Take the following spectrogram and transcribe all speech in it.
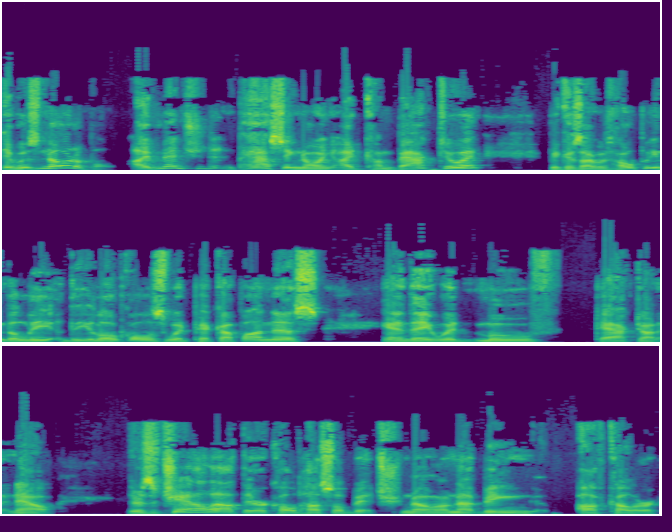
It was notable. I mentioned it in passing, knowing I'd come back to it because I was hoping the le- the locals would pick up on this and they would move to act on it. Now, there's a channel out there called Hustle Bitch. No, I'm not being off color.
